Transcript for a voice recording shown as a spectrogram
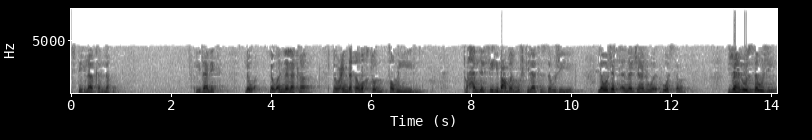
استهلاكا له. لذلك لو, لو أن لك لو عندك وقت طويل تحلل فيه بعض المشكلات الزوجية لوجدت أن الجهل هو, السبب. جهل الزوج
